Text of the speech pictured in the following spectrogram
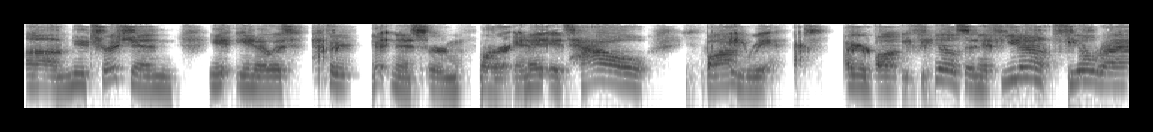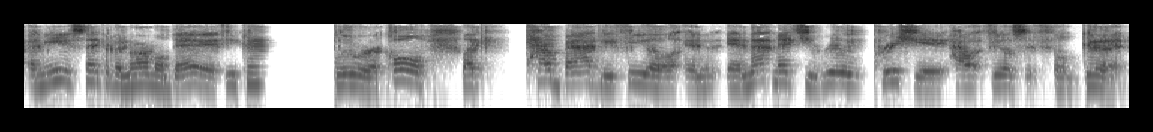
Um, nutrition, you, you, know, is half of fitness or more, and it, it's how your body reacts, how your body feels, and if you don't feel right, I mean, just think of a normal day. If you can flu or a cold, like how bad you feel, and and that makes you really appreciate how it feels to feel good.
